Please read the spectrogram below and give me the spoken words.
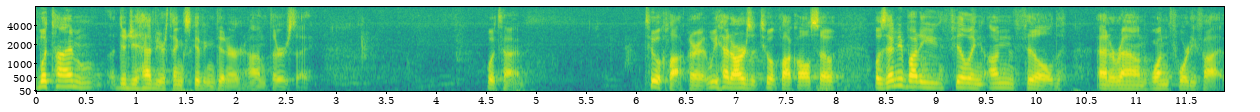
what time did you have your Thanksgiving dinner on Thursday? What time? Two o'clock. All right. We had ours at two o'clock also. Was anybody feeling unfilled at around 1:45?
